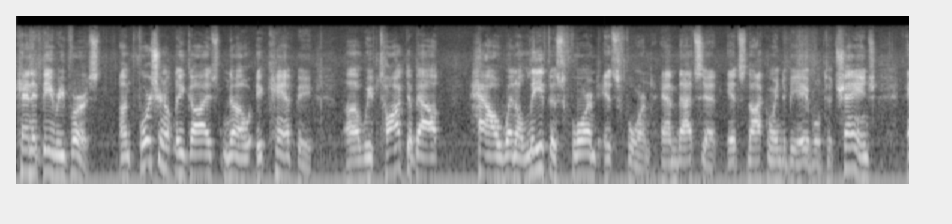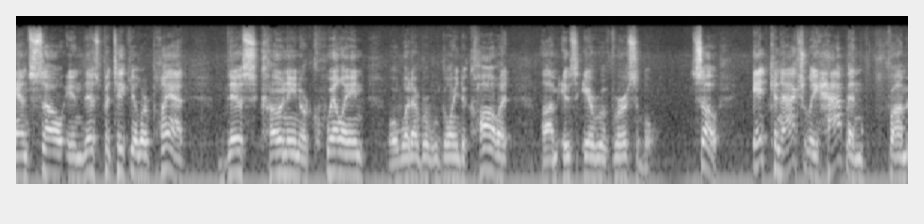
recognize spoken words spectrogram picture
can it be reversed? Unfortunately, guys, no, it can't be. Uh, we've talked about how when a leaf is formed, it's formed, and that's it. It's not going to be able to change. And so in this particular plant, this coning or quilling, or whatever we're going to call it, um, is irreversible. So it can actually happen from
